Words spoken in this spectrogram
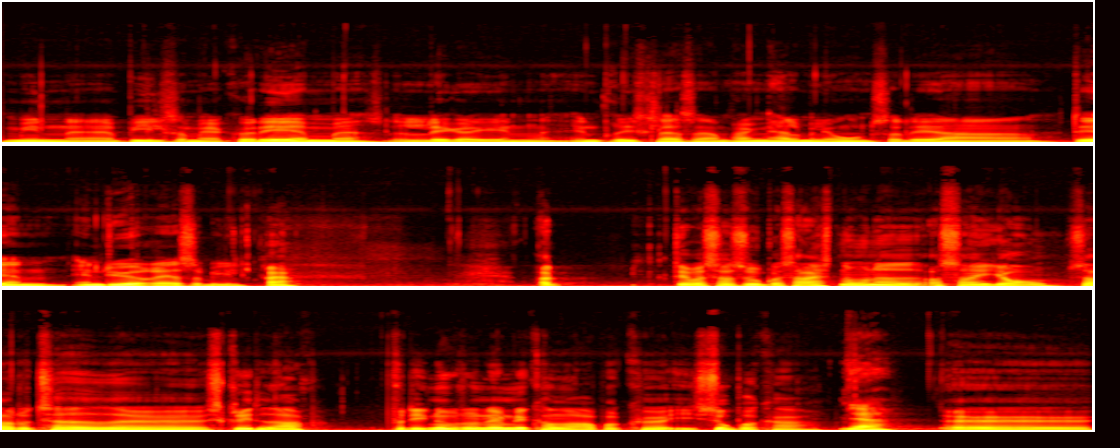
min uh, bil, som jeg kørte EM med, ligger i en, en prisklasse af omkring en halv million, så det er, det er en, en dyr racerbil. Ja. Og det var så Super 1600, og så i år, så har du taget øh, skridtet op, fordi nu er du nemlig kommet op og køre i Supercar. Ja, Øh,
